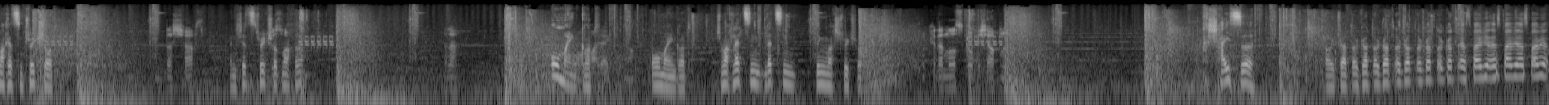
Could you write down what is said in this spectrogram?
Mache jetzt einen Trickshot. Das schaffst. Wenn ich jetzt Trickshot mache. Alter. Oh mein Oh, Gott. noch. Oh mein Gott. Ich mach letzten, letzten Ding, mach ich Trickshot. Okay, dann no-scope ich auch noch. Ach, scheiße. Oh Gott, oh Gott, oh Gott, oh Gott, oh Gott, oh Gott. Er ist bei mir, er ist bei mir, er ist bei mir.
